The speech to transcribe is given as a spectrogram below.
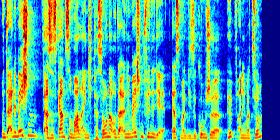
Unter Animation, also ist ganz normal eigentlich Persona, unter Animation findet ihr erstmal diese komische Hüpfanimation.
